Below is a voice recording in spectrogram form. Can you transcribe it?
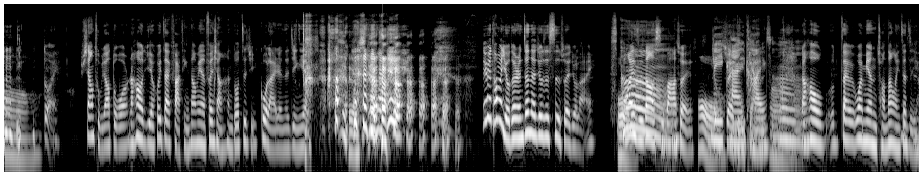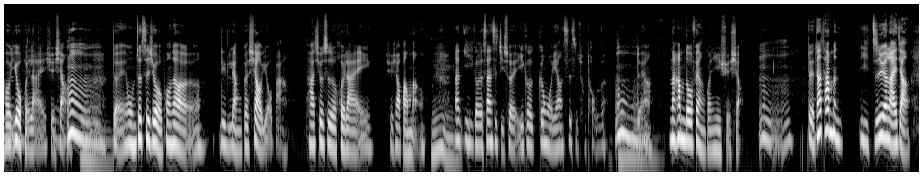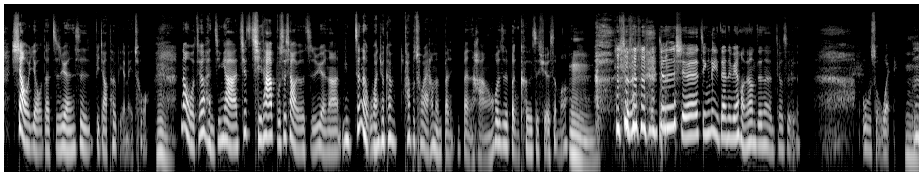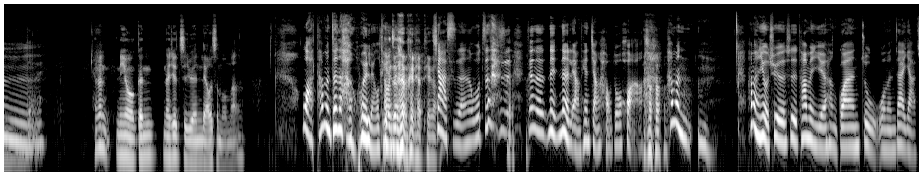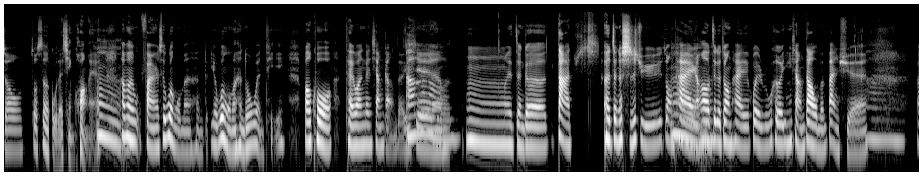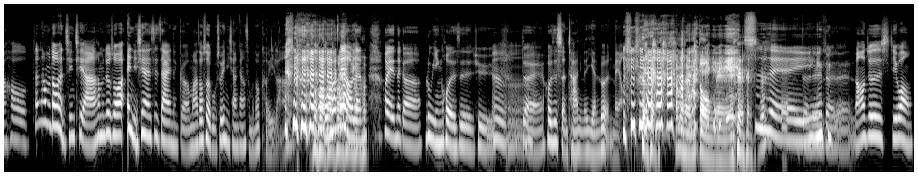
对，相处比较多，然后也会在法庭上面分享很多自己过来人的经验。因为他们有的人真的就是四岁就来。可能一直到十八岁离开，离开，然后在外面闯荡了一阵子以后，又回来学校。嗯，对，我们这次就有碰到两个校友吧，他就是回来学校帮忙。嗯，那一个三十几岁，一个跟我一样四十出头了。嗯，对啊，那他们都非常关心学校。嗯，对，那他们。以职员来讲，校友的职员是比较特别，没错。嗯，那我就很惊讶，其实其他不是校友的职员啊，你真的完全看看不出来他们本本行或者是本科是学什么。嗯，就是就是学经历在那边，好像真的就是无所谓。嗯，对。那你有跟那些职员聊什么吗？哇，他们真的很会聊天，他们真的很会聊天，吓死人了！我真的是 真的那那两天讲好多话啊。他们嗯，他们很有趣的是，他们也很关注我们在亚洲做涉股的情况。哎，嗯，他们反而是问我们很多，也问我们很多问题，包括台湾跟香港的一些嗯，整个大。呃，整个时局状态，然后这个状态会如何影响到我们办学？然后，但他们都很亲切啊，他们就说：“哎，你现在是在那个麻州社谷，所以你想讲什么都可以啦。我们没有人会那个录音，或者是去对，或者是审查你们的言论，没有。他们很懂哎，是哎，对对对。然后就是希望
